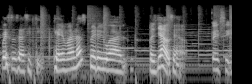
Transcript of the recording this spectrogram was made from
pues, o sea, sí que quede malas, pero igual, pues ya, o sea. Pues sí.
